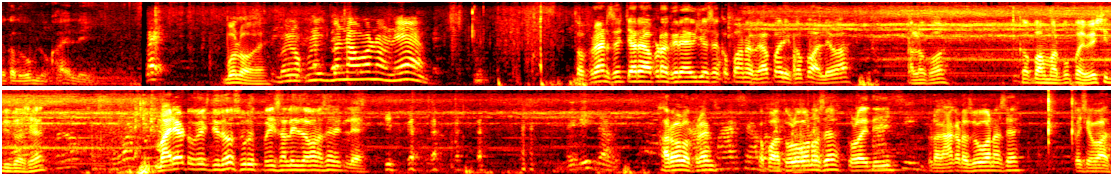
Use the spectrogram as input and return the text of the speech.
એકાદું બબલું ખાઈ લઈએ. બોલો હવે. બનાવવાનો ને તો ફ્રેન્ડ્સ અત્યારે આપણા ઘરે આવી જશે કપાના વેપારી કપા લેવા. આ લોકો કપા મારા પપ્પાએ વેચી દીધો છે. મારે આટો વેચી દીધો સુરત પૈસા લઈ જવાના છે એટલે. હારો ફ્રેન્ડ કપા તોડવાનો છે, તોડાઈ દઈ. થોડા આંકડા જોવાના છે. પછી વાત.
